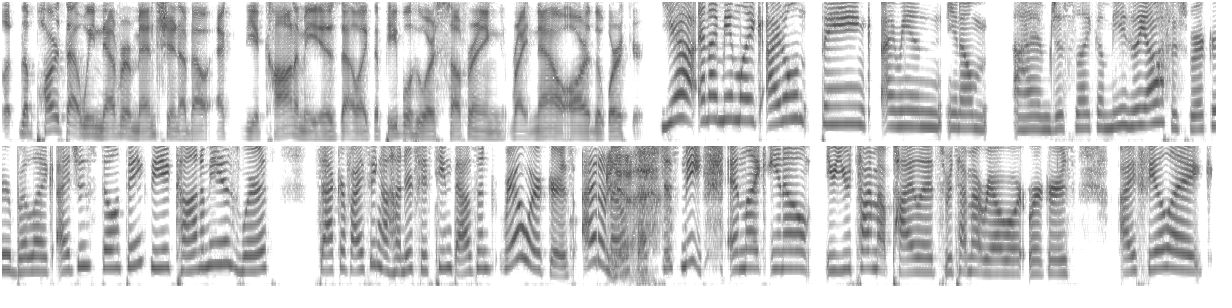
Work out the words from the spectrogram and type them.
uh, the part that we never mention about ec- the economy is that like the people who are suffering right now are the workers. Yeah, and I mean, like, I don't think, I mean, you know, I'm just like a measly office worker, but like, I just don't think the economy is worth sacrificing 115,000 rail workers. I don't know. Yeah. That's just me. And like, you know, you- you're talking about pilots, we're talking about rail wor- workers. I feel like,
